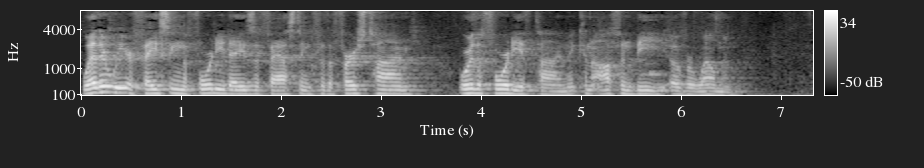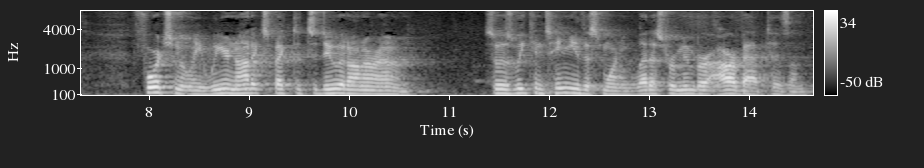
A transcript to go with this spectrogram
Whether we are facing the 40 days of fasting for the first time or the 40th time, it can often be overwhelming. Fortunately, we are not expected to do it on our own. So as we continue this morning, let us remember our baptism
